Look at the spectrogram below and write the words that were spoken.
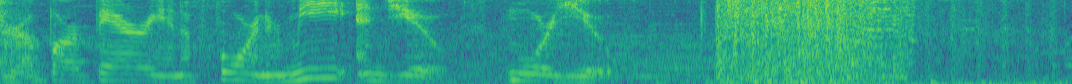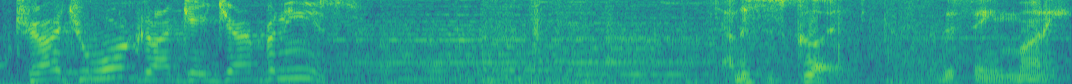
You're a barbarian, a foreigner, me and you. More you. Try to work like a Japanese. Now, this is good, but this ain't money.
